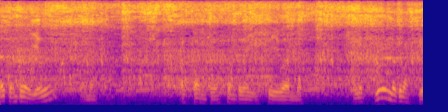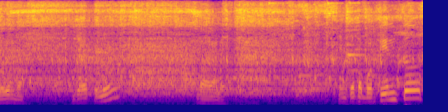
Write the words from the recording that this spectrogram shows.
Ver cuánto llevo. Bastante, bastante estoy llevando. El escudo es lo que más quiero, venga. Llévatelo. Vale, vale. 50%.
